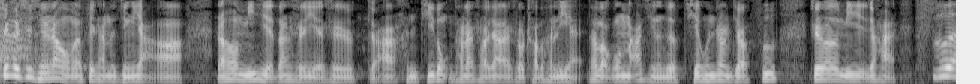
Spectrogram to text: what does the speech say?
这个事情让我们非常的惊讶啊！然后米姐当时也是啊很激动，他俩吵架的时候吵得很厉害，她老公拿起那个结婚证就要撕，这时候米姐就喊撕，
